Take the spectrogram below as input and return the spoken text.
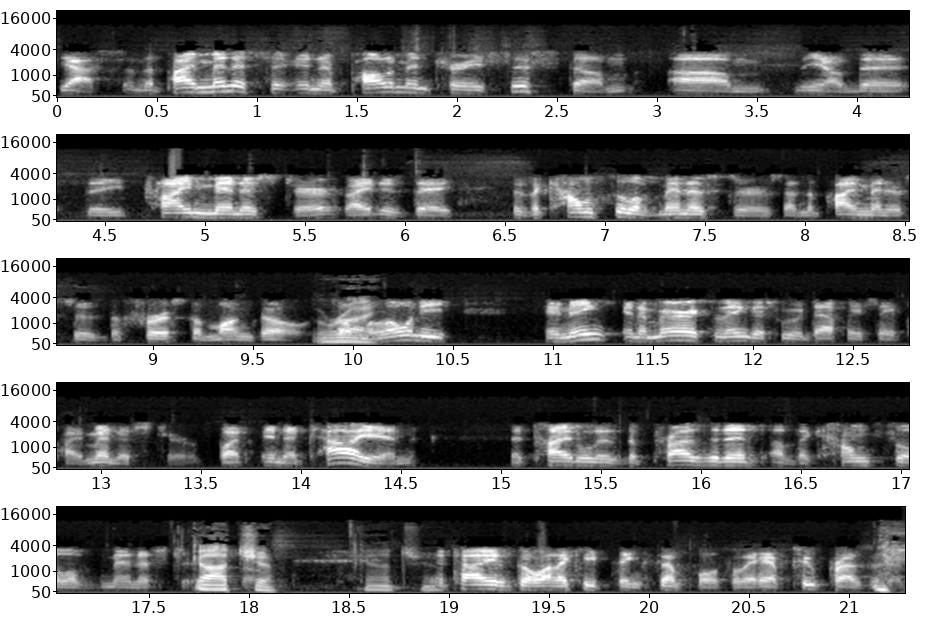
Yes, and the Prime Minister in a parliamentary system, um, you know, the the Prime Minister, right, is the there's a council of ministers, and the Prime Minister is the first among those. Right. So Meloni, in in American English, we would definitely say Prime Minister, but in Italian the title is the President of the Council of Ministers. Gotcha. So gotcha. Italians don't want to keep things simple, so they have two presidents.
